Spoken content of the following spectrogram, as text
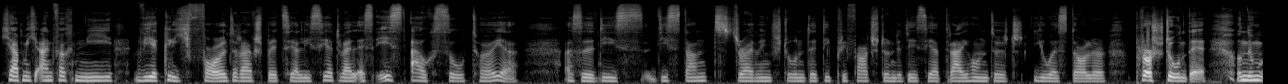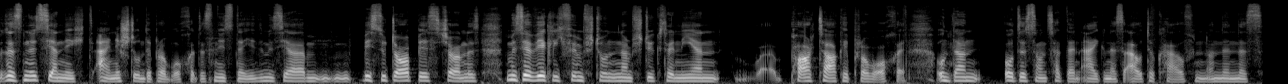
ich habe mich einfach nie wirklich voll darauf spezialisiert, weil es ist auch so teuer. Also die, die Stunt-Driving-Stunde, die Privatstunde, die ist ja 300 US-Dollar pro Stunde. Und das nützt ja nicht eine Stunde pro Woche. Das nützt ja, du musst ja bis du dort bist schon, du musst ja wirklich fünf Stunden am Stück trainieren, ein paar Tage pro Woche. Und dann oder sonst halt dein eigenes Auto kaufen. Und dann das,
